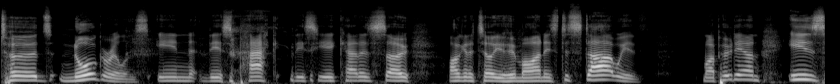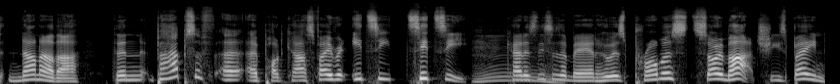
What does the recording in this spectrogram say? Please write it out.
turds nor gorillas in this pack this year, Catters. So I'm going to tell you who mine is. To start with, my poo down is none other than perhaps a podcast favourite, Itzy Tsitsi. Catters, this is a man who has promised so much. He's been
